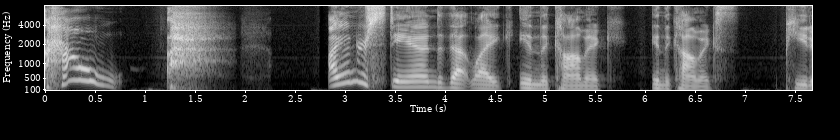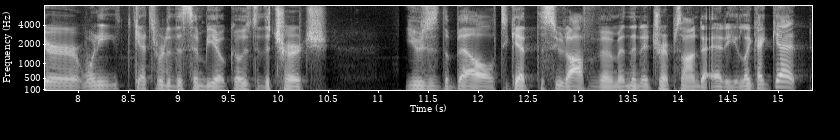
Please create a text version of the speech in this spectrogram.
how I understand that like in the comic in the comics Peter when he gets rid of the symbiote goes to the church uses the bell to get the suit off of him and then it drips onto Eddie. Like I get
